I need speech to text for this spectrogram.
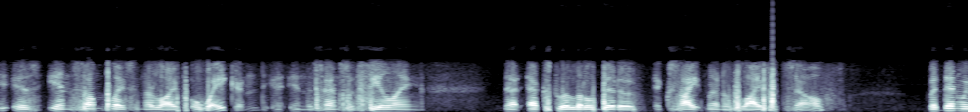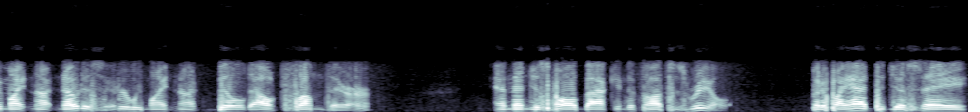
is in some place in their life awakened in the sense of feeling that extra little bit of excitement of life itself. But then we might not notice it, or we might not build out from there and then just fall back into thoughts as real. But if I had to just say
